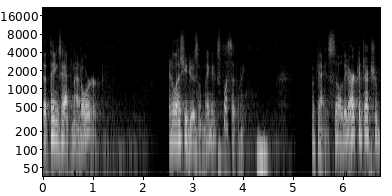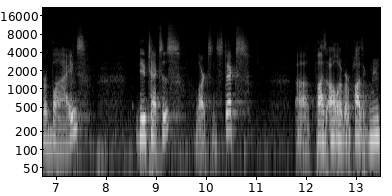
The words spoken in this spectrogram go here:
that things happen out of order, unless you do something explicitly. Okay, so the architecture provides mutexes, larks and sticks. Uh, all of our POSIX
